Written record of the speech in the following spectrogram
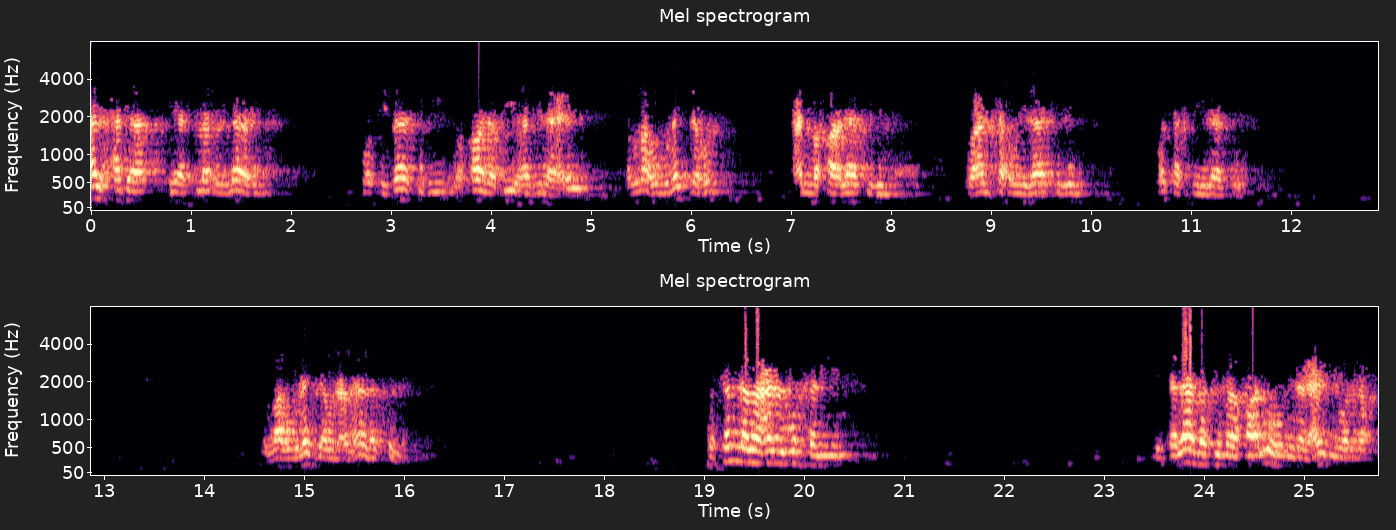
ألحد في أسماء الله وصفاته وقال فيها بلا علم الله منزه عن مقالاتهم وعن تأويلاتهم وتخيلاتهم الله منزه عن هذا كله. وسلم على المرسلين بسلامة ما قالوه من العيب والنقص.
